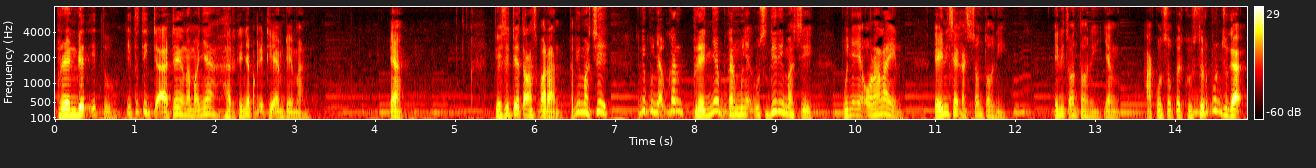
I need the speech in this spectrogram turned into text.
branded itu, itu tidak ada yang namanya harganya pakai DM deman. Ya, biasanya dia transparan. Tapi Mas J, ini punya kan brandnya bukan punya aku sendiri Mas J, punyanya orang lain. Ya ini saya kasih contoh nih. Ini contoh nih yang akun sopir Gus Dur pun juga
